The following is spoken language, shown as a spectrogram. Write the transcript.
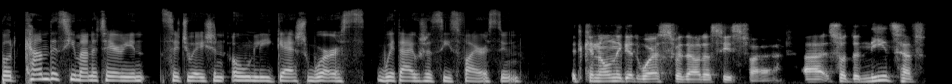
But can this humanitarian situation only get worse without a ceasefire soon? It can only get worse without a ceasefire. Uh, so the needs have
